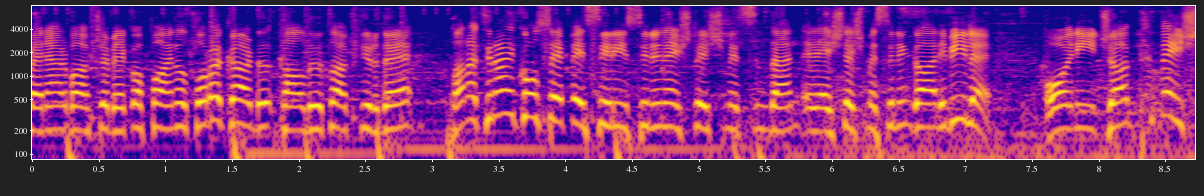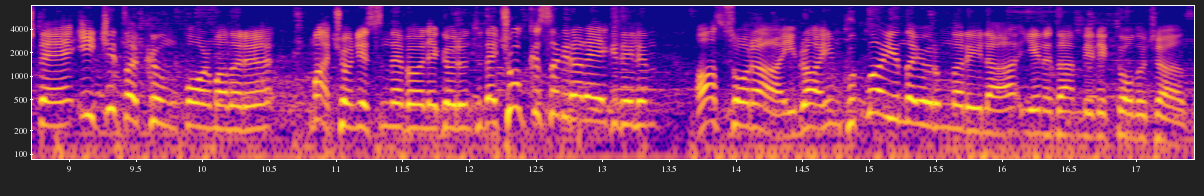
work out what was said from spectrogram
Fenerbahçe Beko Final Four'a kaldı- kaldığı takdirde Panathinaikos Efes serisinin eşleşmesinden e, eşleşmesinin galibiyle oynayacak ve işte iki takım formaları maç öncesinde böyle görüntüde çok kısa bir araya gidelim. Az sonra İbrahim Kutluay'ın da yorumlarıyla yeniden birlikte olacağız.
